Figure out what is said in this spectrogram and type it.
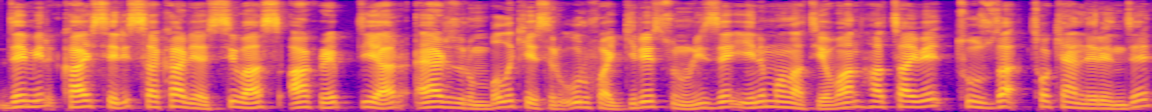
Demir, Kayseri, Sakarya, Sivas, Akrep, Diyar, Erzurum, Balıkesir, Urfa, Giresun, Rize, Yeni Malatya, Van, Hatay ve Tuzla tokenlerinde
